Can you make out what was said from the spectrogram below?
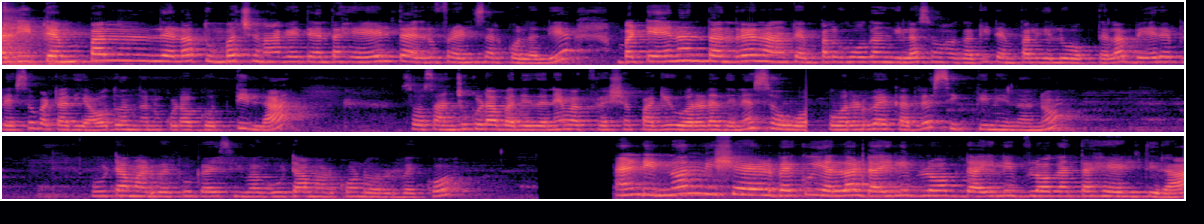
ಅಲ್ಲಿ ಟೆಂಪಲ್ ಎಲ್ಲ ತುಂಬ ಚೆನ್ನಾಗೈತೆ ಅಂತ ಹೇಳ್ತಾ ಇದ್ರು ಫ್ರೆಂಡ್ ಸರ್ಕಲಲ್ಲಿ ಬಟ್ ಏನಂತಂದರೆ ನಾನು ಟೆಂಪಲ್ಗೆ ಹೋಗಂಗಿಲ್ಲ ಸೊ ಹಾಗಾಗಿ ಟೆಂಪಲ್ಗೆಲ್ಲೂ ಹೋಗ್ತಾಯಿಲ್ಲ ಬೇರೆ ಪ್ಲೇಸು ಬಟ್ ಅದು ಯಾವುದು ಅಂತಲೂ ಕೂಡ ಗೊತ್ತಿಲ್ಲ. ಸೊ ಸಂಜು ಕೂಡ ಬಂದಿದ್ದಾನೆ, ಇವಾಗ ಫ್ರೆಶ್ ಅಪ್ ಆಗಿ ಹೊರಡದೇನೆ. ಸೊ ಹೊರಡಬೇಕಾದ್ರೆ ಸಿಗ್ತೀನಿ ನಾನು. ಊಟ ಮಾಡಬೇಕು ಗೈಸ್ ಇವಾಗ ಊಟ ಮಾಡ್ಕೊಂಡು ಹೊರಡಬೇಕು. ಆ್ಯಂಡ್ ಇನ್ನೊಂದು ವಿಷಯ ಹೇಳಬೇಕು, ಎಲ್ಲ ಡೈಲಿ ವ್ಲಾಗ್ ಡೈಲಿ ವ್ಲಾಗ್ ಅಂತ ಹೇಳ್ತೀರಾ?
